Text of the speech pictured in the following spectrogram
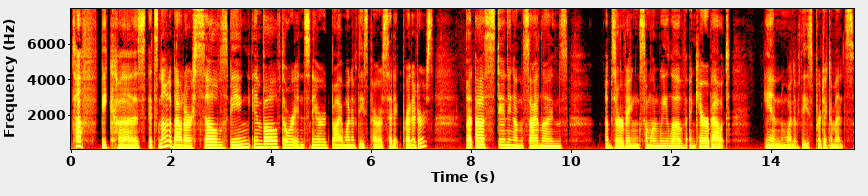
tough because it's not about ourselves being involved or ensnared by one of these parasitic predators but us standing on the sidelines observing someone we love and care about in one of these predicaments.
